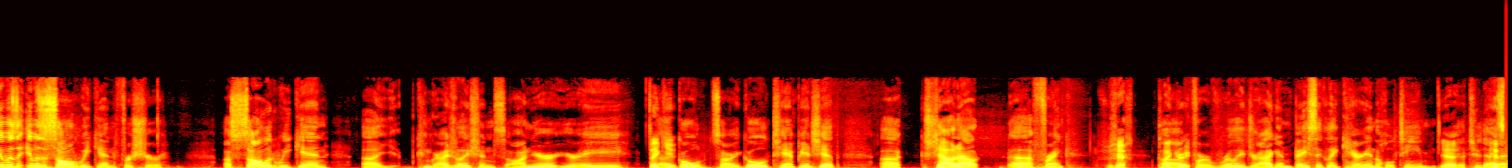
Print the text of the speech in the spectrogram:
it was it was a solid weekend for sure. A solid weekend. Uh, congratulations on your your A Thank uh, you. gold sorry gold championship. Uh, shout out uh, Frank Yeah. Played uh, great. for really dragging, basically carrying the whole team Yeah. uh, to that. His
